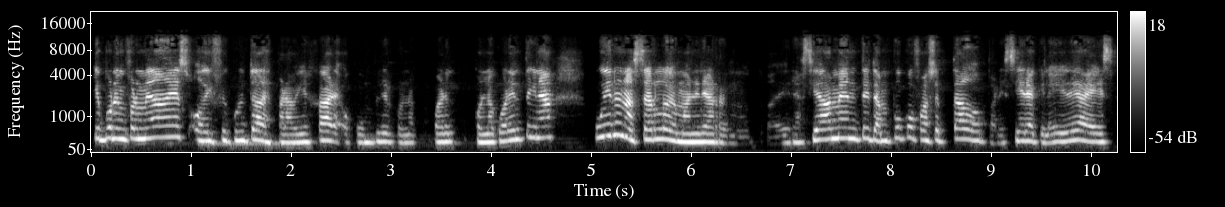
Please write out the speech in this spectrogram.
que por enfermedades o dificultades para viajar o cumplir con la, con la cuarentena pudieron hacerlo de manera remota. Desgraciadamente tampoco fue aceptado, pareciera que la idea es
